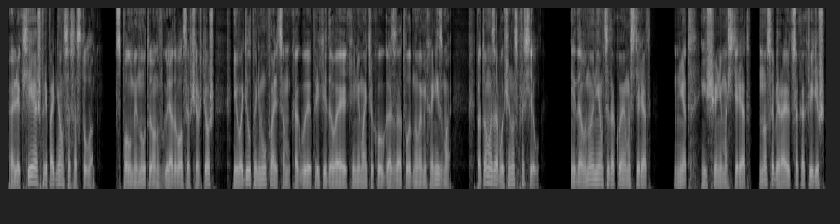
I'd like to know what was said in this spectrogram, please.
Алексей аж приподнялся со стула. С полминуты он вглядывался в чертеж и водил по нему пальцем, как бы прикидывая кинематику газоотводного механизма, потом озабоченно спросил — «И давно немцы такое мастерят?» «Нет, еще не мастерят, но собираются, как видишь»,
